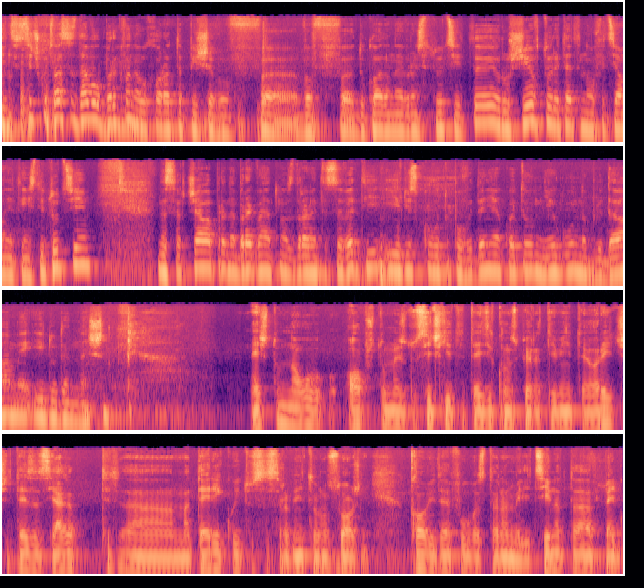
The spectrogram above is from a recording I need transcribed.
И всичко това създава объркване у хората, пише в, в доклада на евроинституциите. Руши авторитета на официалните институции, насърчава пренебрегването на здравните съвети и рисковото поведение, което ние го наблюдаваме и до ден днешен. Нещо много общо между всичките тези конспиративни теории, че те засягат а, материи, които са сравнително сложни. COVID е в областта на медицината, 5,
